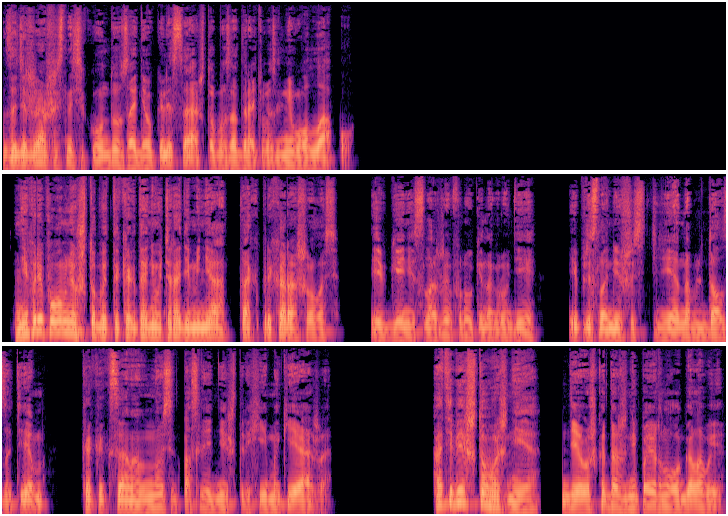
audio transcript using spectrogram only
задержавшись на секунду у заднего колеса, чтобы задрать возле него лапу. «Не припомню, чтобы ты когда-нибудь ради меня так прихорашивалась», Евгений, сложив руки на груди и прислонившись к стене, наблюдал за тем, как Оксана наносит последние штрихи макияжа. «А тебе что важнее?» Девушка даже не повернула головы.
